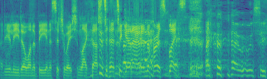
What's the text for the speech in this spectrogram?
Ideally, you don't want to be in a situation like that to, to get out in the first place. see. we will see.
